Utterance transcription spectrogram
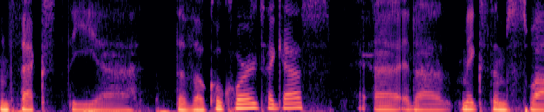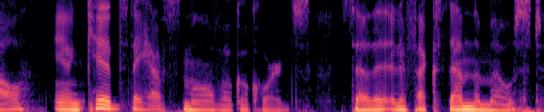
infects the uh, the vocal cords. I guess uh, it uh, makes them swell, and kids they have small vocal cords, so that it affects them the most.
